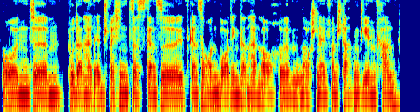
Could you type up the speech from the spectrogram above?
und ähm, wo dann halt entsprechend das ganze, ganze Onboarding dann halt auch, ähm, auch schnell vonstatten gehen kann.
